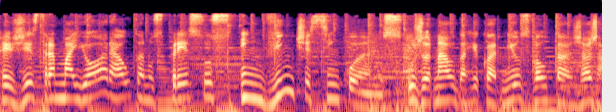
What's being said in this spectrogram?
registra maior alta nos preços em 25 anos. O Jornal da Record News volta já já.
